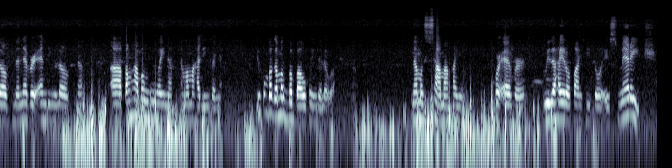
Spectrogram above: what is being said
love na never ending love na uh, panghabang buhay na, na ka niya. Yung kumbaga magbabaw kayong dalawa. Na magsasama kayo forever with the Hierophant dito is marriage.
